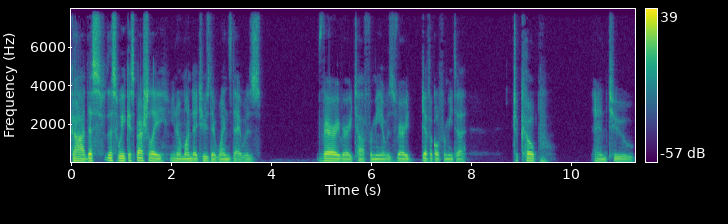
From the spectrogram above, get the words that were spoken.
God, this this week, especially you know Monday, Tuesday, Wednesday, was very very tough for me. It was very difficult for me to to cope and to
